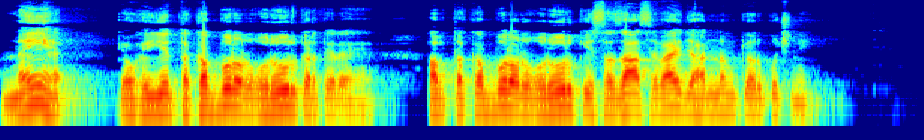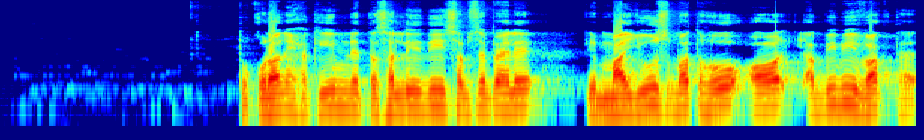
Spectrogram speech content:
نہیں ہے، کیونکہ یہ تکبر اور غرور کرتے رہے ہیں۔ اب تکبر اور غرور کی سزا سوائے جہنم کے اور کچھ نہیں۔ تو قرآن حکیم نے تسلی دی سب سے پہلے کہ مایوس مت ہو اور ابھی بھی وقت ہے۔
